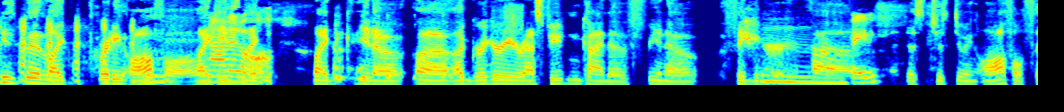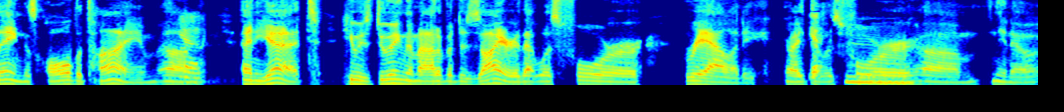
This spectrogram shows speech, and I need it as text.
he's been like pretty awful. Like Not he's at like all. like you know uh, a Gregory Rasputin kind of you know figure, Hmm. uh, just just doing awful things all the time. Um, Yeah. And yet he was doing them out of a desire that was for reality right that was for um you know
